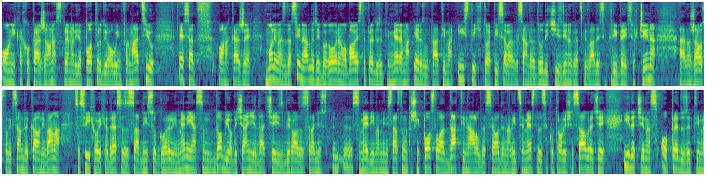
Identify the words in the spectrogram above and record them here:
on je, kako kaže, ona spreman i da potvrdi ovu informaciju. E sad, ona kaže, molim vas da svi nadležni blagovoreno obaveste preduzetim merama i rezultatima istih. To je pisala Aleksandra Dudić iz Vinogradske 23B iz Surčina. A, nažalost, Aleksandra, kao ni vama, sa svih ovih adresa za sad nisu odgovorili meni. Ja sam dobio obećanje da će iz Biroa za saradnju sa medijima Ministarstva unutrašnjih poslova dati nalog da se ode na lice mesta, da se kontroliše saobraćaj i da će nas o preduzetim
